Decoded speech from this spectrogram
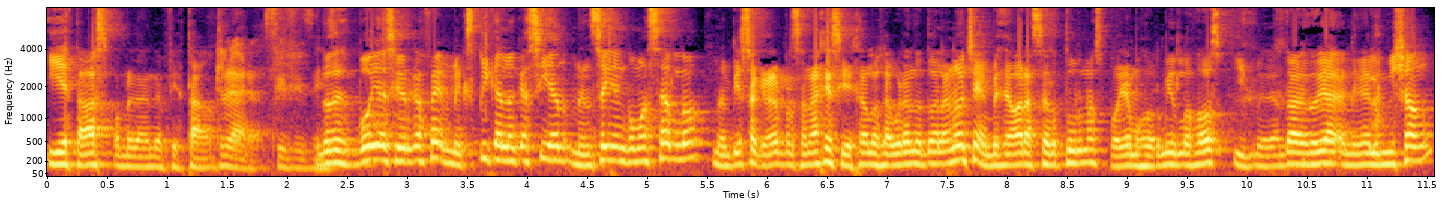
y estabas completamente enfiestado. Claro, sí, sí, sí. Entonces voy al cibercafé, me explican lo que hacían, me enseñan cómo hacerlo, me empiezo a crear personajes y dejarlos laburando toda la noche. En vez de ahora hacer turnos, podíamos dormir los dos y me levantaba el otro día a nivel un millón.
